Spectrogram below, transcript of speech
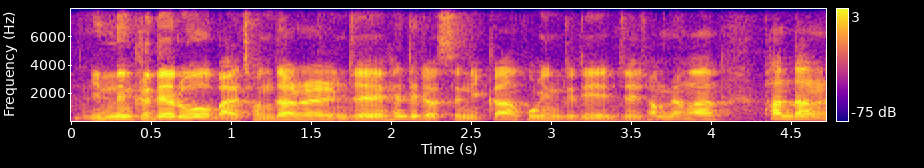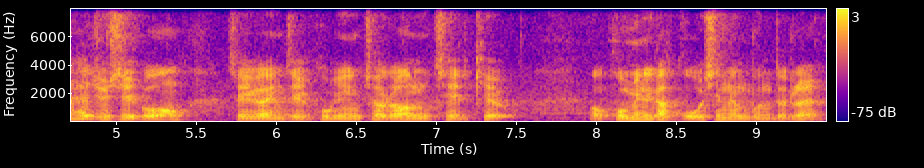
네. 있는 그대로 말 전달을 이제 해드렸으니까 고객님들이 이제 현명한 판단을 해주시고 저희가 이제 고객님처럼 제 이렇게 어, 고민을 갖고 오시는 분들을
